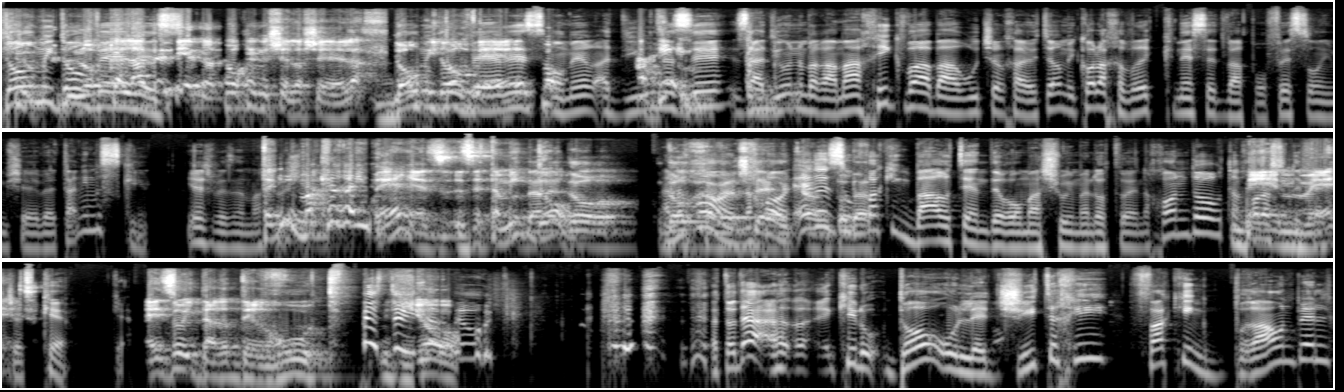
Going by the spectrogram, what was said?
דור מדור וארז. לא קלטתי את התוכן של השאלה. דור מדור וארז אומר, הדיון הזה, זה הדיון ברמה הכי גבוהה בערוץ שלך, יותר מכל החברי כנסת והפרופסורים שהבאת, אני מסכים. יש בזה משהו. תגיד, מה קרה עם ארז? זה תמיד דור. דור נכון, נכון, ארז הוא fucking bartender או משהו, אם אני לא טועה, נכון דור? באמת? כן. איזו הידרדרות. איזו הידרדרות. אתה יודע, כאילו, דור הוא legit, אחי, fucking brown belt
